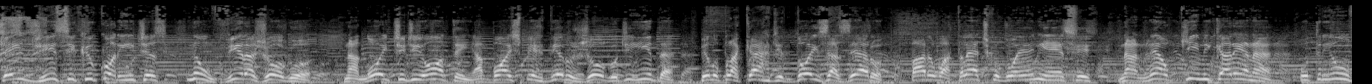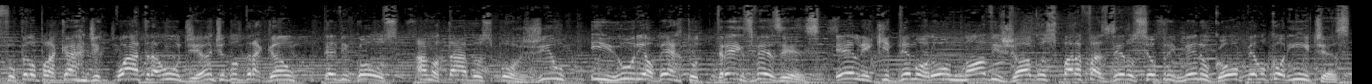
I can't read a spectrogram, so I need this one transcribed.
Quem disse que o Corinthians não vira jogo? Na noite de ontem, após perder o jogo de ida pelo placar de 2 a 0 para o Atlético Goianiense, na Neoquímica Arena, o triunfo pelo placar de 4 a 1 diante do Dragão teve gols anotados por Gil e Yuri Alberto três vezes. Ele que demorou nove jogos para fazer o seu primeiro gol pelo Corinthians,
